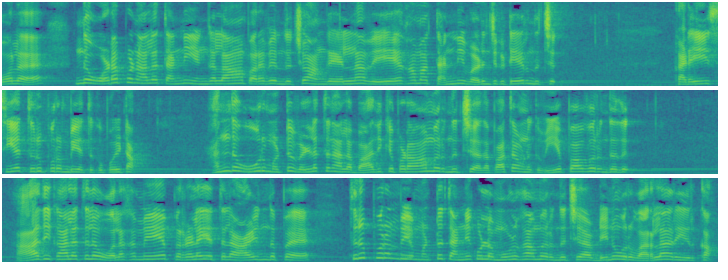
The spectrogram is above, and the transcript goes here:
போல் இந்த உடப்புனால தண்ணி எங்கெல்லாம் பரவி இருந்துச்சோ அங்கே எல்லாம் வேகமாக தண்ணி வடிஞ்சுக்கிட்டே இருந்துச்சு. கடைசியாக திருப்புரம்பியத்துக்கு போயிட்டான். அந்த ஊர் மட்டும் வெள்ளத்தினால் பாதிக்கப்படாமல் இருந்துச்சு. அதை பார்த்து அவனுக்கு வியப்பாகவும் இருந்தது. ஆதி காலத்தில் உலகமே பிரளயத்தில் ஆழ்ந்தப்ப திருப்புரம்பியம் மட்டும் தண்ணிக்குள்ளே மூழ்காமல் இருந்துச்சு அப்படின்னு ஒரு வரலாறு இருக்கான்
